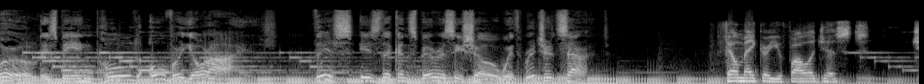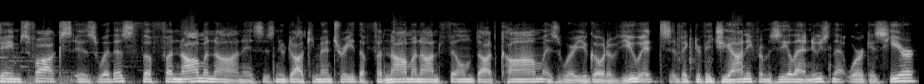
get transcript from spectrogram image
World is being pulled over your eyes. This is The Conspiracy Show with Richard Syrett. Filmmaker, ufologist James Fox is with us. The Phenomenon is his new documentary. The PhenomenonFilm.com is where you go to view it. Victor Viggiani from Zland News Network is here.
